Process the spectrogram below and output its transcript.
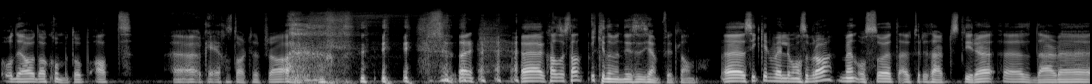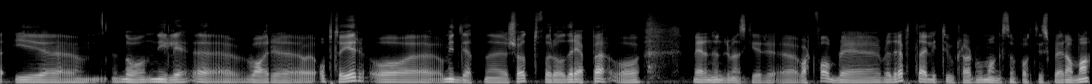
og det har jo da kommet opp at Ok, jeg kan starte fra Der. Kasakhstan, ikke nødvendigvis et kjempefint land. Sikkert veldig masse bra, men også et autoritært styre der det i nå nylig var opptøyer, og myndighetene skjøt for å drepe. og mer enn 100 mennesker eh, i hvert fall ble, ble drept. Det er litt uklart hvor mange som faktisk ble ramma.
